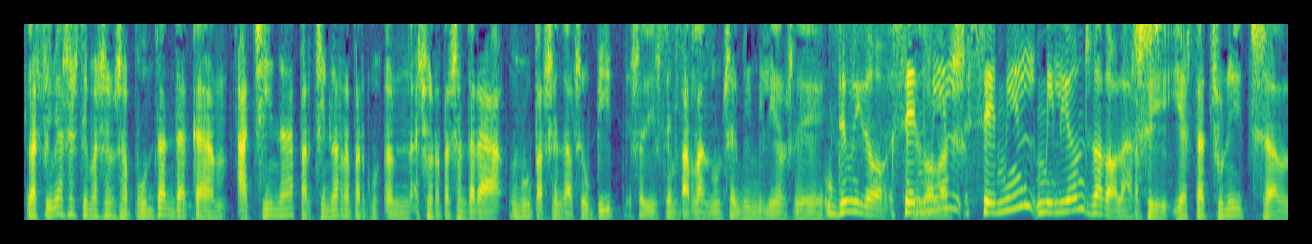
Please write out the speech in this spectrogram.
Les primeres estimacions apunten de que a Xina, per Xina, eh, això representarà un 1% del seu PIB, és a dir, estem parlant d'uns 100.000 milions de, Déu-n'hi-do, 100.000 dòlars. 100 milions de dòlars. Sí, i als Estats Units el,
